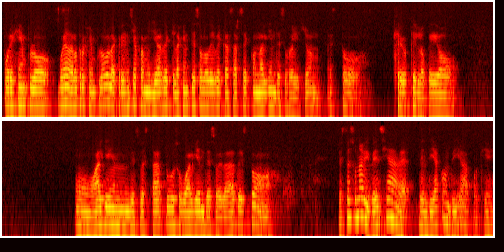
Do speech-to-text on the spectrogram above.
por ejemplo, voy a dar otro ejemplo, la creencia familiar de que la gente solo debe casarse con alguien de su religión. Esto creo que lo veo o alguien de su estatus o alguien de su edad. Esto, esto es una vivencia del día con día porque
